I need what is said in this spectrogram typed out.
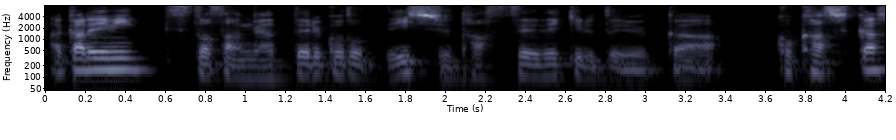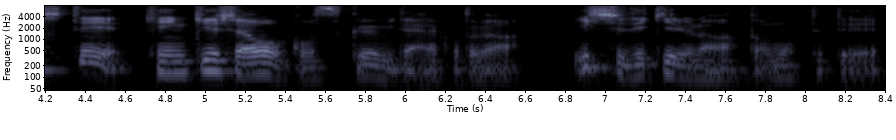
アカデミストさんがやってることって一種達成できるというか、こう可視化して研究者をこう救うみたいなことが一種できるなと思ってて、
